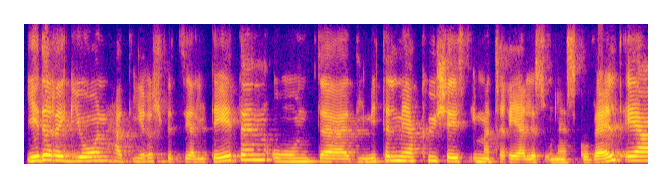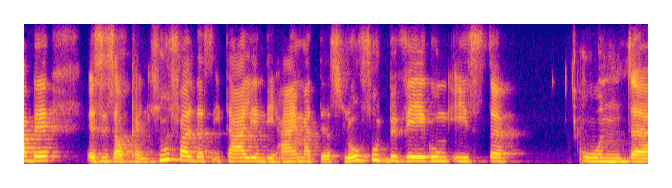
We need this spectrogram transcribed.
jede Region hat ihre Spezialitäten und äh, die Mittelmeerküche ist immaterielles UNESCO-Welterbe. Es ist auch kein Zufall, dass Italien die Heimat der Slow-Food-Bewegung ist. Und äh,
